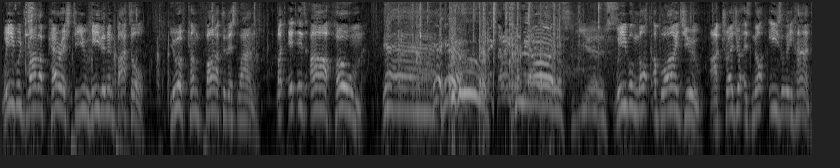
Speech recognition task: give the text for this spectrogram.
We would rather perish to you heathen in battle. You have come far to this land, but it is our home. Yeah! Here, here! We will not oblige you. Our treasure is not easily had,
